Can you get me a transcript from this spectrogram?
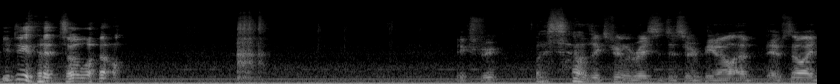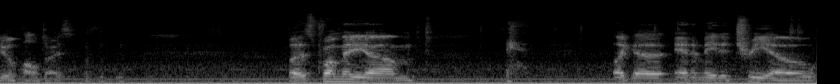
you do that so well. Extreme. That sounds extremely racist to certain people. If, if so, I do apologize. but it's from a um, like a animated trio,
